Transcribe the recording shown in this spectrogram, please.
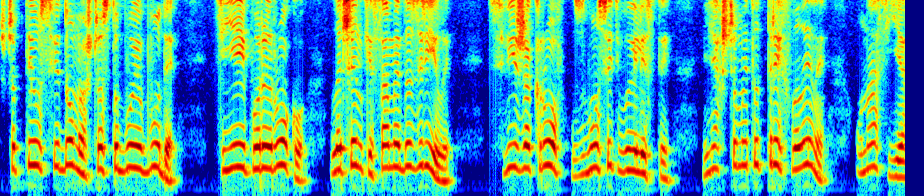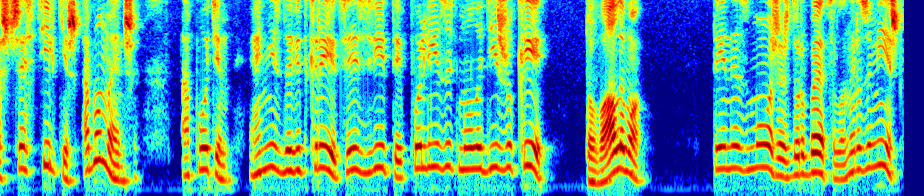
Щоб ти усвідомив, що з тобою буде. Цієї пори року личинки саме дозріли. Свіжа кров змусить вилізти. Якщо ми тут три хвилини, у нас є ще стільки ж або менше, а потім гнізда відкриються і звідти полізуть молоді жуки. То валимо? Ти не зможеш, дурбецело, не розумієш?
